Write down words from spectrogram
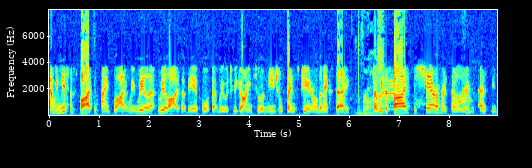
And we miss a flight, the same flight, and we real- realise at the airport that we were to be going to a mutual friend's funeral the next day. Right. So we decide to share a hotel room, as you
